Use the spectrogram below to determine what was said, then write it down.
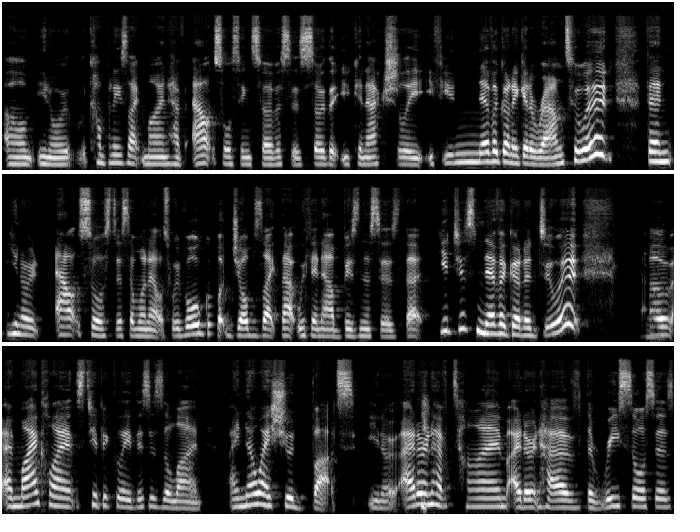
Um, you know, companies like mine have outsourcing services so that you can actually, if you're never going to get around to it, then, you know, outsource to someone else. We've all got jobs like that within our businesses that you're just never going to do it. Um, and my clients typically, this is the line I know I should, but, you know, I don't have time. I don't have the resources.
